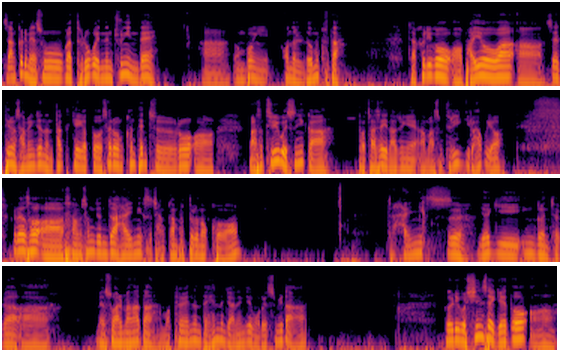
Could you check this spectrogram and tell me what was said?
쌍끌이 매수가 들어오고 있는 중인데 아 음봉이 오늘 너무 크다 자 그리고 어, 바이오와 어, 셀트리온 삼행전은 닥터케이가 또 새로운 컨텐츠로 어, 말씀드리고 있으니까 더 자세히 나중에 아, 말씀드리기로 하고요. 그래서 아, 삼성전자 하이닉스 잠깐 붙들어 놓고 자, 하이닉스 여기 인근 제가 아, 매수할 만하다 뭐 표했는데 했는지 안 했는지 모르겠습니다. 그리고 신세계도 어,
